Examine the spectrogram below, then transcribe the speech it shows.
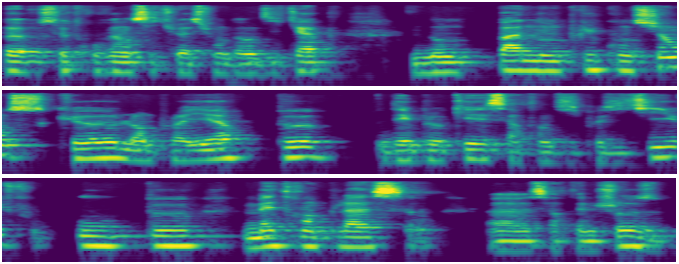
peuvent se trouver en situation de handicap n'ont pas non plus conscience que l'employeur peut débloquer certains dispositifs ou peut mettre en place euh, certaines choses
